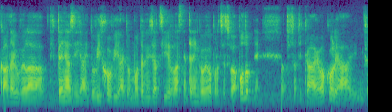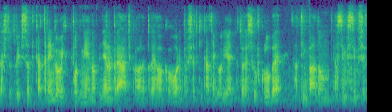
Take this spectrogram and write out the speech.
vkladajú veľa tých peňazí aj do výchovy, aj do modernizácie vlastne tréningového procesu a podobne. Čo sa týka aj okolia, aj infraštruktúry, čo sa týka tréningových podmienok, nielen pre Ačko, ale pre, ako hovorím, pre všetky kategórie, ktoré sú v klube a tým pádom ja si myslím, že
